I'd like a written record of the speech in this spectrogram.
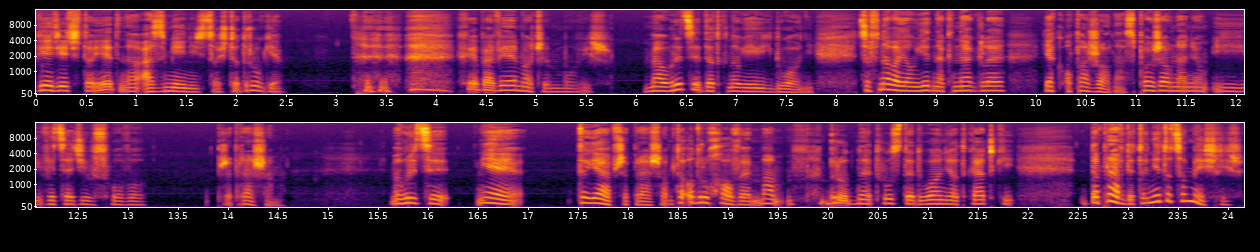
wiedzieć to jedno, a zmienić coś to drugie. Chyba wiem, o czym mówisz. Maurycy dotknął jej dłoni. Cofnęła ją jednak nagle, jak oparzona. Spojrzał na nią i wycedził słowo przepraszam. Maurycy, nie, to ja przepraszam. To odruchowe. Mam brudne, tłuste dłonie od kaczki. Naprawdę, to nie to, co myślisz.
